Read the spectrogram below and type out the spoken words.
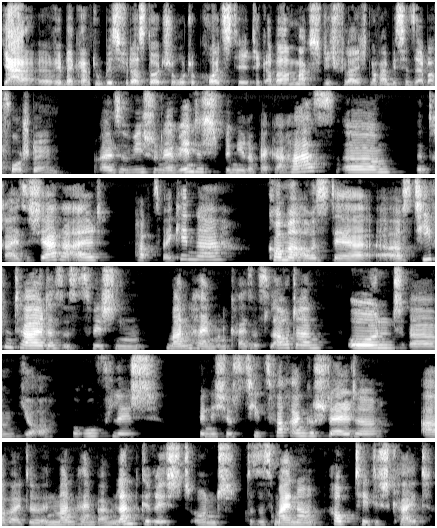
Ja, äh, Rebecca, du bist für das Deutsche Rote Kreuz tätig, aber magst du dich vielleicht noch ein bisschen selber vorstellen? Also wie schon erwähnt, ich bin die Rebecca Haas, ähm, bin 30 Jahre alt, habe zwei Kinder, komme aus der aus Tiefenthal, das ist zwischen Mannheim und Kaiserslautern. Und ähm, ja, beruflich bin ich Justizfachangestellte, arbeite in Mannheim beim Landgericht und das ist meine Haupttätigkeit,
